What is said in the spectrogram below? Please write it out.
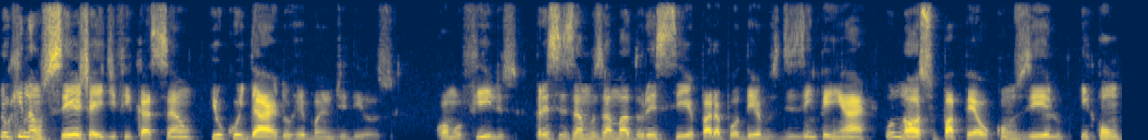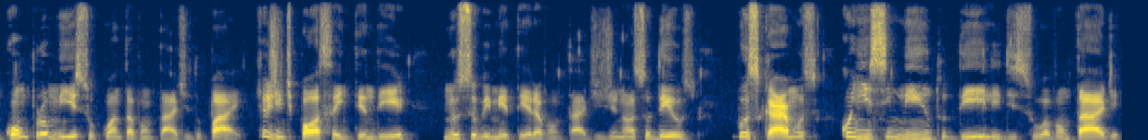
no que não seja a edificação e o cuidar do rebanho de Deus. Como filhos, precisamos amadurecer para podermos desempenhar o nosso papel com zelo e com compromisso quanto à vontade do Pai. Que a gente possa entender, nos submeter à vontade de nosso Deus, buscarmos conhecimento dele e de sua vontade,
